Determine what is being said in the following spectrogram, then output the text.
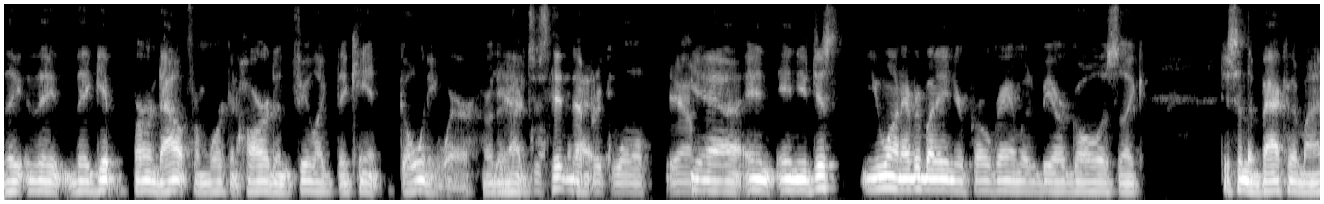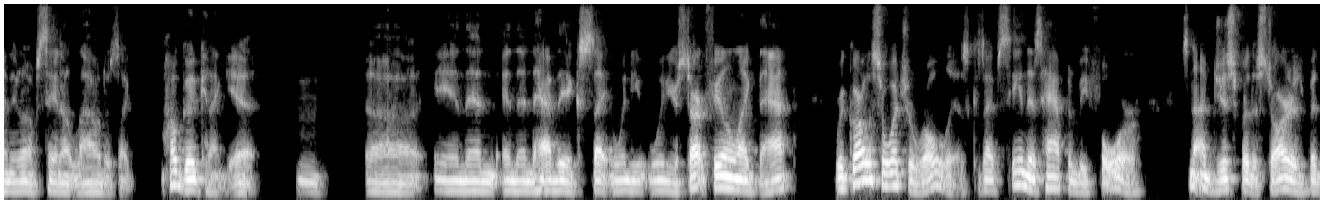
they they they get burned out from working hard and feel like they can't go anywhere or they're yeah, not just hitting that brick wall. Yeah. Yeah. And and you just you want everybody in your program would be our goal is like just in the back of their mind, they don't have to say it out loud. It's like, how good can I get? Mm. Uh, and then and then have the excitement when you when you start feeling like that, regardless of what your role is, because I've seen this happen before. It's not just for the starters, but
